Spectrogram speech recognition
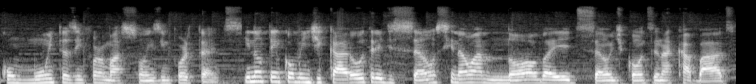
com muitas informações importantes. E não tem como indicar outra edição senão a nova edição de Contos Inacabados,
